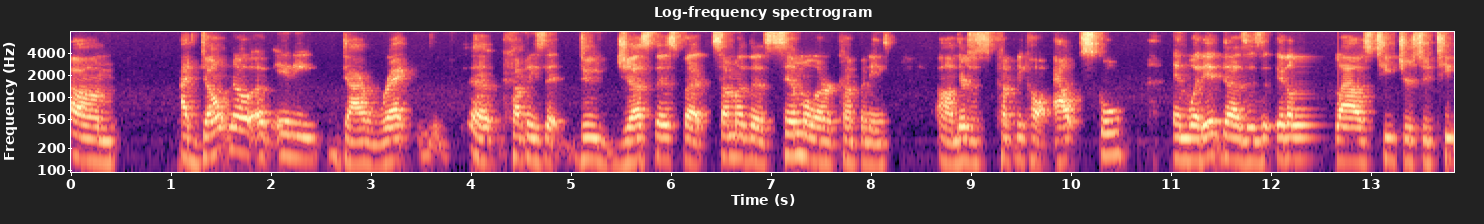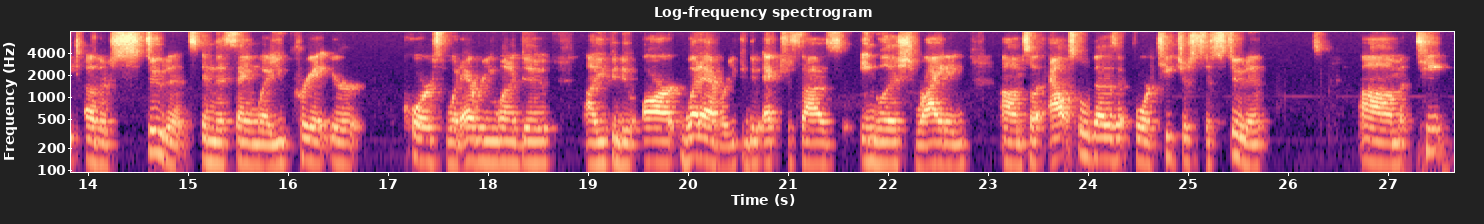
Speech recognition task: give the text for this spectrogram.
um, I don't know of any direct uh, companies that do just this, but some of the similar companies. Um, there's a company called OutSchool, and what it does is it allows teachers to teach other students in the same way. You create your course, whatever you want to do. Uh, you can do art, whatever. You can do exercise, English, writing. Um, so OutSchool does it for teachers to students. Um, te-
